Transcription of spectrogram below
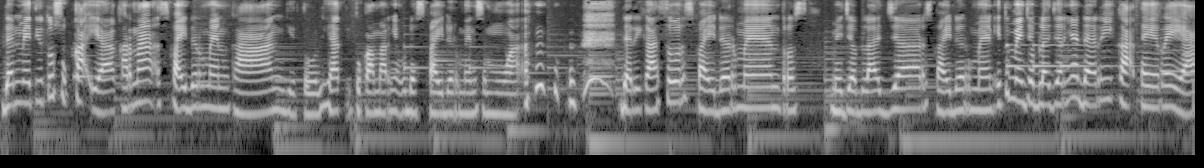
Dan Matthew tuh suka ya karena Spider-Man kan gitu. Lihat itu kamarnya udah Spider-Man semua. Dari kasur Spider-Man terus meja belajar Spider-Man. Itu meja belajarnya dari Kak Tere ya.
